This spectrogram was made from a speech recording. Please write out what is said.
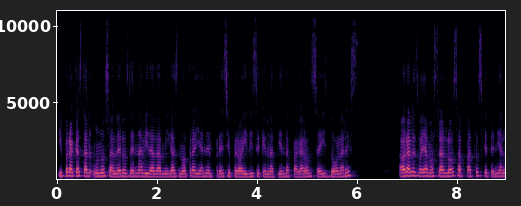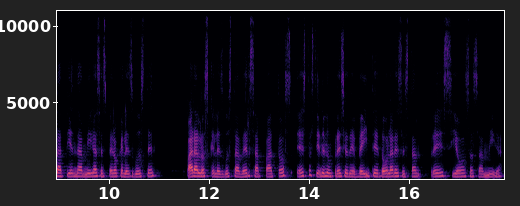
Y por acá están unos aleros de Navidad, amigas. No traían el precio, pero ahí dice que en la tienda pagaron 6 dólares. Ahora les voy a mostrar los zapatos que tenía la tienda, amigas. Espero que les gusten. Para los que les gusta ver zapatos, estas tienen un precio de 20 dólares. Están preciosas, amiga.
